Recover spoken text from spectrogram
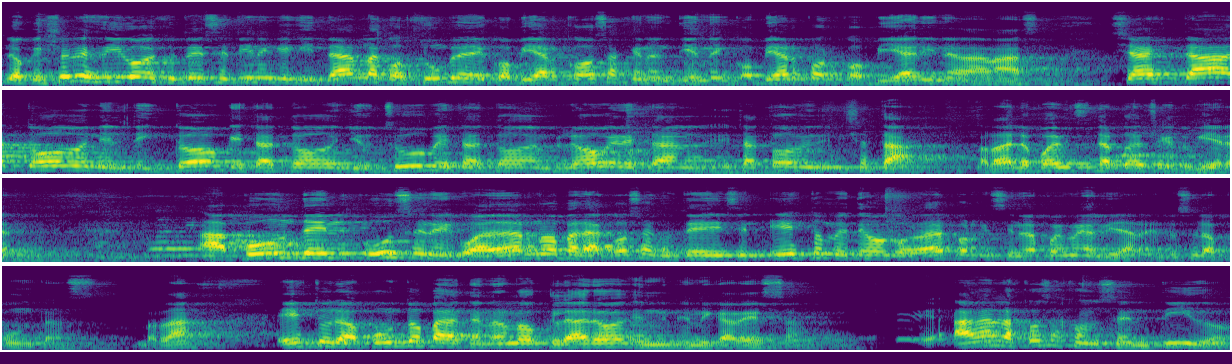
Lo que yo les digo es que ustedes se tienen que quitar la costumbre de copiar cosas que no entienden, copiar por copiar y nada más. Ya está todo en el TikTok, está todo en YouTube, está todo en Blogger, está, está todo, ya está, ¿verdad? Lo puedes visitar todo ese que tú quieras. Apunten, usen el cuaderno para cosas que ustedes dicen, esto me tengo que acordar porque si no después me voy a olvidar. Entonces lo apuntas, ¿verdad? Esto lo apunto para tenerlo claro en, mi cabeza. Eh, Hagan las cosas con sentido,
